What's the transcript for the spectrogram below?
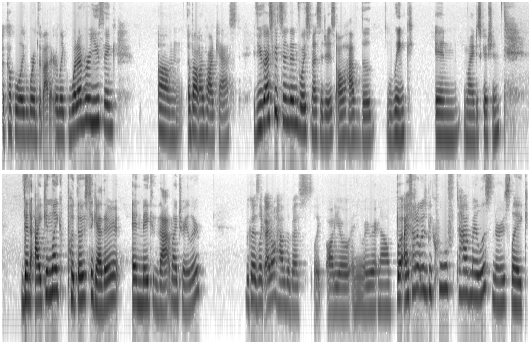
a couple like words about it or like whatever you think um, about my podcast. If you guys could send in voice messages, I'll have the link in my description. Then I can like put those together and make that my trailer because like I don't have the best like audio anyway right now, but I thought it would be cool to have my listeners like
